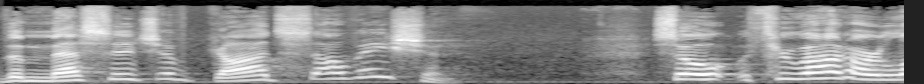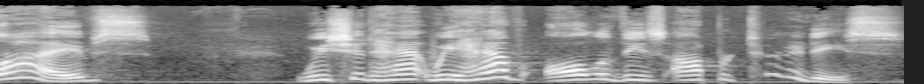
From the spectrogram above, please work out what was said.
the message of God's salvation. So throughout our lives, we, should have, we have all of these opportunities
